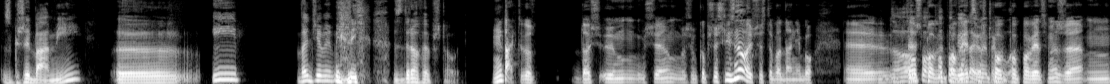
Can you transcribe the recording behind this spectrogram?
z grzybami y, i będziemy mieli zdrowe pszczoły. No tak, tylko dość ym, się szybko prześliznąłeś przez to badanie, bo e, No, też powiedzmy, po, powiedzmy, że mm,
